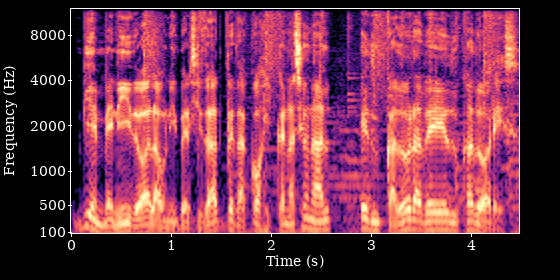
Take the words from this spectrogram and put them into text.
Bienvenido a la Universidad Pedagógica Nacional, educadora de educadores.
